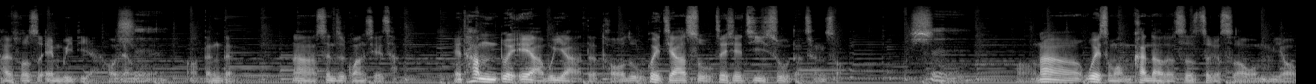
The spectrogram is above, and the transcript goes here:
还说是 NVIDIA 啊，好像哦等等，那甚至光学厂，因为，他们对 AR VR 的投入会加速这些技术的成熟。是，哦，那为什么我们看到的是这个时候，我们有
